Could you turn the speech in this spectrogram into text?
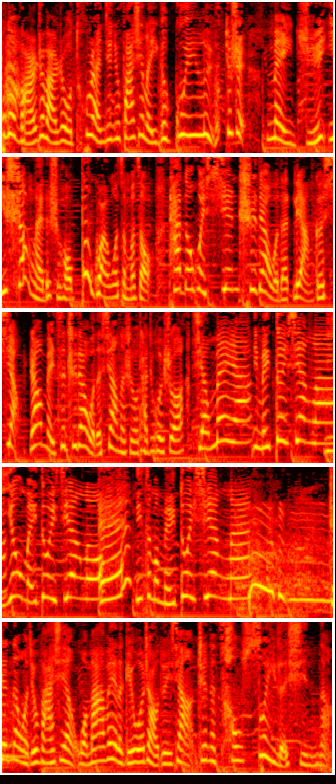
不过玩着玩着，我突然间就发现了一个规律，就是每局一上来的时候，不管我怎么走，他都会先吃掉我的两个象，然后每次吃掉我的象的时候，他就会说：“小妹呀、你没对象啦，你又没对象喽。”哎，你怎么没对象呢？真的，我就发现我妈为了给我找对象，真的操碎了心呐。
